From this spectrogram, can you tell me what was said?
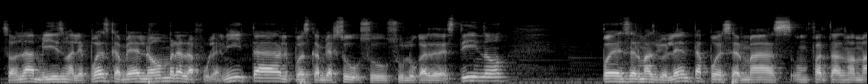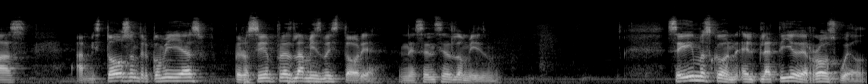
son la misma. Le puedes cambiar el nombre a la fulanita, le puedes cambiar su, lugar de destino. Puede ser más violenta, puede ser más un fantasma más amistoso, entre comillas, pero siempre es la misma historia. En esencia es lo mismo. Seguimos con el platillo de Roswell.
